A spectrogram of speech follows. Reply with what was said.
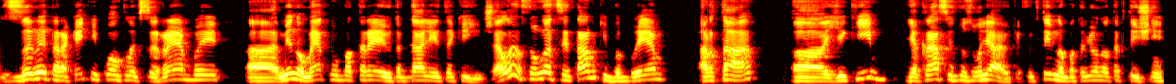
зенитно-ракетні комплекси, реби, мінометну батарею і так далі, і таке інше. Але основно це танки, ББМ, арта, які якраз і дозволяють ефективно батальйонно-тактичній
